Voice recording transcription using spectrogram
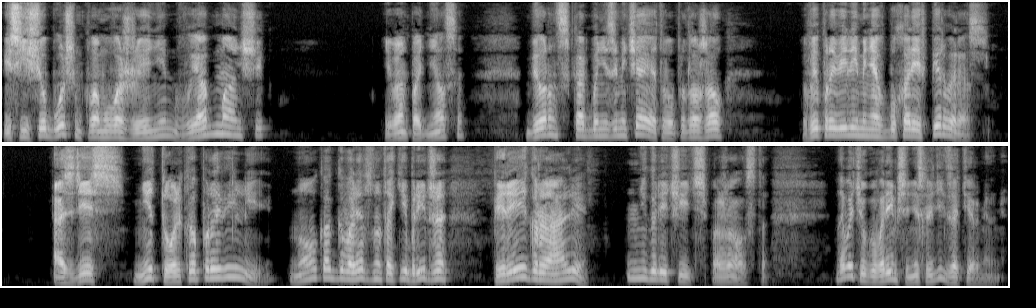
и с еще большим к вам уважением, вы обманщик». Иван поднялся. Бернс как бы не замечая этого, продолжал, «Вы провели меня в Бухаре в первый раз, а здесь не только провели, но, как говорят знатоки бриджа, переиграли. Не горячитесь, пожалуйста. Давайте уговоримся не следить за терминами.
